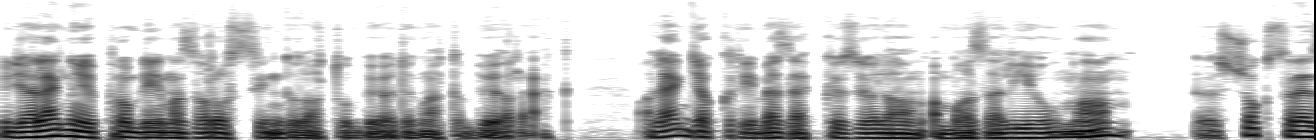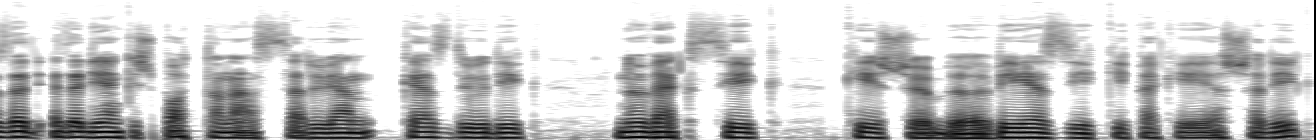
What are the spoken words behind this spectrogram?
Ugye a legnagyobb probléma az a rossz indulatú bőrdögat, a bőrrák. A leggyakoribb ezek közül a, a bazalióma. Sokszor ez egy, ez egy ilyen kis pattanásszerűen kezdődik, növekszik, később vérzik, kifekélyesedik.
